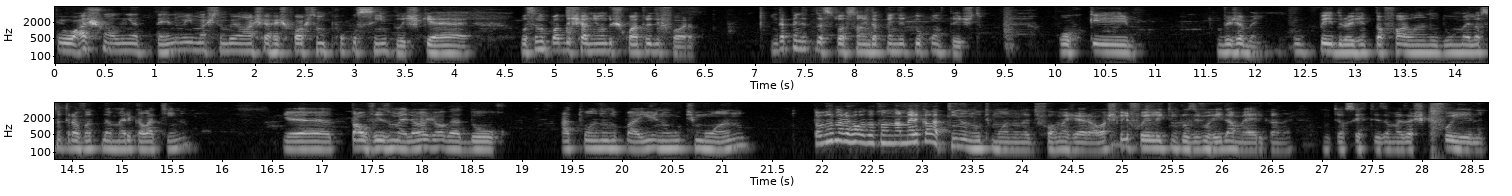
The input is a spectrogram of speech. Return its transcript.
eu acho uma linha tênue, mas também eu acho a resposta um pouco simples, que é você não pode deixar nenhum dos quatro de fora. independente da situação, independente do contexto. Porque, veja bem, o Pedro, a gente está falando do melhor centroavante da América Latina, é talvez o melhor jogador atuando no país no último ano. Talvez o melhor jogador atuando na América Latina no último ano, né, de forma geral. Acho que ele foi eleito, inclusive, o rei da América, né? Não tenho certeza, mas acho que foi ele.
